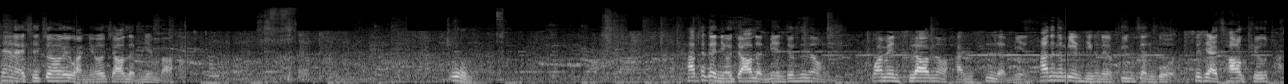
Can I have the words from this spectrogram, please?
现在来吃最后一碗牛角冷面吧。嗯，它这个牛角冷面就是那种外面吃到那种韩式冷面，它那个面皮可能有冰镇过，吃起来超 Q 弹。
